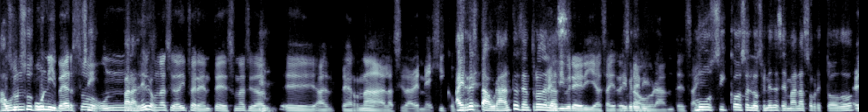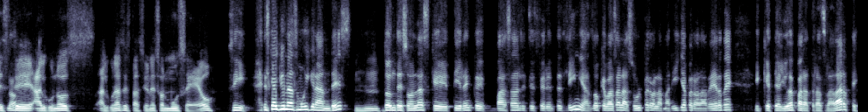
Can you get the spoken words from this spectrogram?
a es un, universo, sí, un, paralelo. Es una ciudad diferente, es una ciudad eh, alterna a la Ciudad de México. Hay restaurantes dentro de hay las librerías, hay librería- restaurantes, hay músicos en los fines de semana, sobre todo. ¿no? este, algunos, algunas estaciones son museo. Sí, es que hay unas muy grandes donde son las que tienen que vas a las diferentes líneas, ¿no? Que vas al azul, pero a la amarilla, pero a la verde y que te ayuda para trasladarte.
